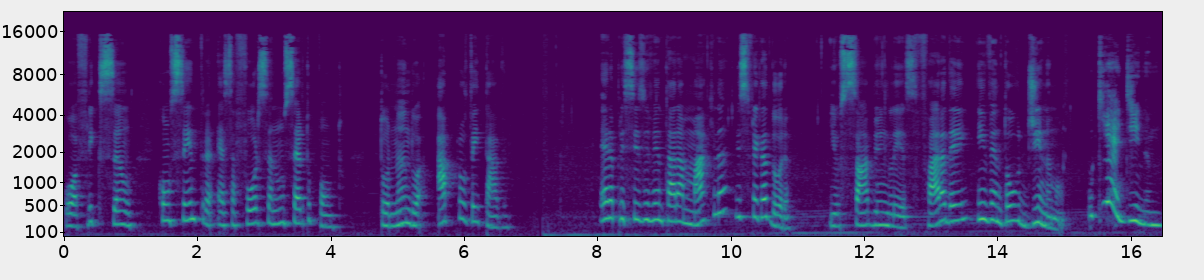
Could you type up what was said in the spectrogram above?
ou a fricção concentra essa força num certo ponto, tornando-a aproveitável. Era preciso inventar a máquina esfregadora e o sábio inglês Faraday inventou o dínamo. O que é dínamo?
